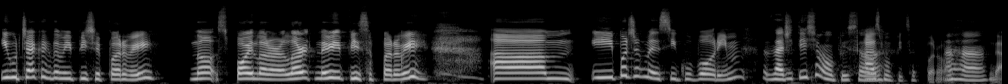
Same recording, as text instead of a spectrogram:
И очаках да ми пише първи. Но, спойлер alert, не ми писа първи. Ам, и почнахме да си говорим. Значи ти си му описала? Аз му писах първо. Ага. Да.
